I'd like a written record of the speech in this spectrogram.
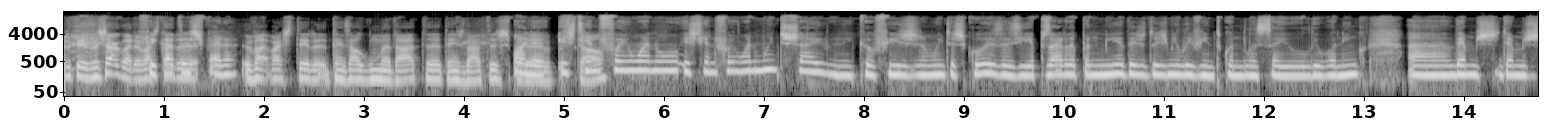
certeza. Já agora, vais Fica estar, espera. Vais ter, tens alguma data? Tens datas para Olha, Portugal? este ano foi um ano, este ano foi um ano muito cheio, que eu fiz muitas coisas e apesar da pandemia desde 2020, quando lancei o Liwoningo, uh, demos, demos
